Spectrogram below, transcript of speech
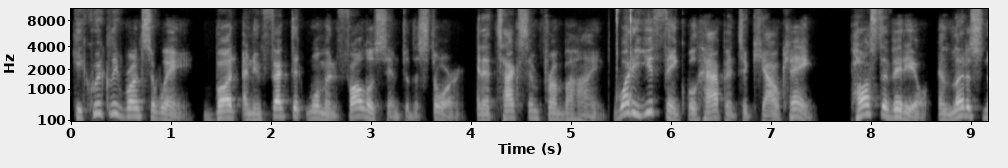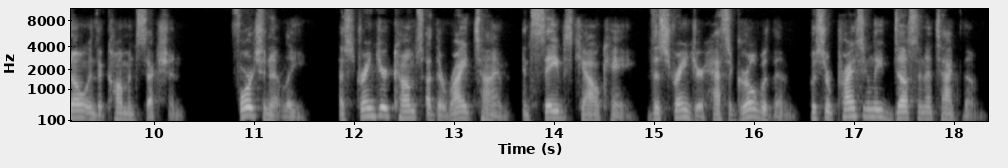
He quickly runs away, but an infected woman follows him to the store and attacks him from behind. What do you think will happen to Kiao Kei? Pause the video and let us know in the comment section. Fortunately, a stranger comes at the right time and saves Kiao Kei. The stranger has a girl with him who surprisingly doesn't attack them.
